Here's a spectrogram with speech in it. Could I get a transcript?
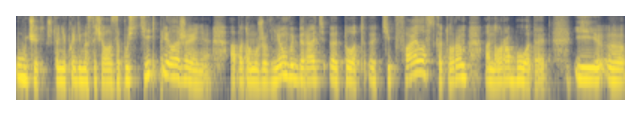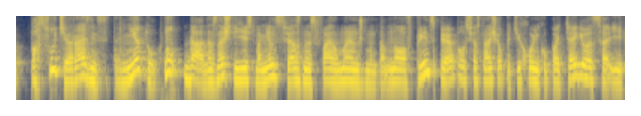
учит, что необходимо сначала запустить приложение, а потом уже в нем выбирать э, тот э, тип файлов, с которым оно работает. И э, по сути разницы-то нету. Ну да, однозначно есть момент, связанный с файл-менеджментом, но в принципе Apple сейчас начал потихоньку подтягиваться и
